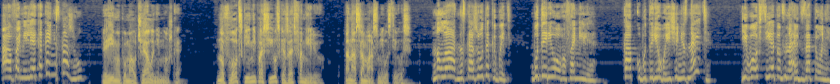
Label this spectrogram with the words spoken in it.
А фамилия какая, не скажу. Рима помолчала немножко. Но Флотский не просил сказать фамилию. Она сама смилостивилась. Ну ладно, скажу так и быть. Бутырева фамилия. Капку Бутырева еще не знаете? Его все тут знают в Затоне.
